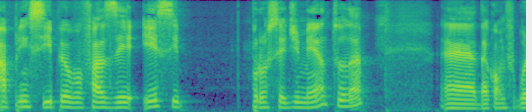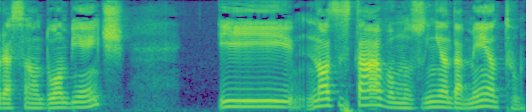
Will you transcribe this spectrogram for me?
a princípio, eu vou fazer esse procedimento né, é, da configuração do ambiente e nós estávamos em andamento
